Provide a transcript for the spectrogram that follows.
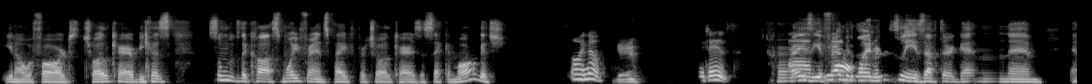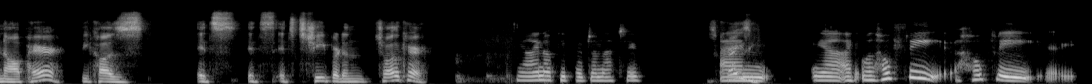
you know, afford childcare because some of the costs my friends pay for childcare is a second mortgage. Oh, I know. Yeah. It is. Crazy. Um, a friend yeah. of mine recently is after getting um, an au pair because it's it's it's cheaper than childcare. Yeah, I know people have done that too. It's crazy. Um, yeah, I, well, hopefully, hopefully,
